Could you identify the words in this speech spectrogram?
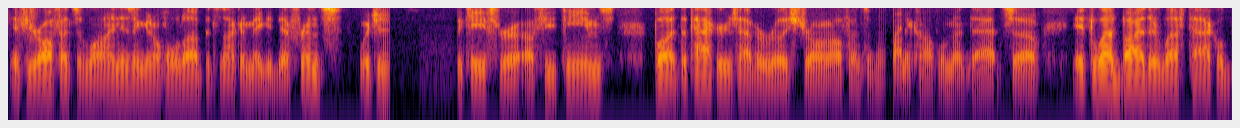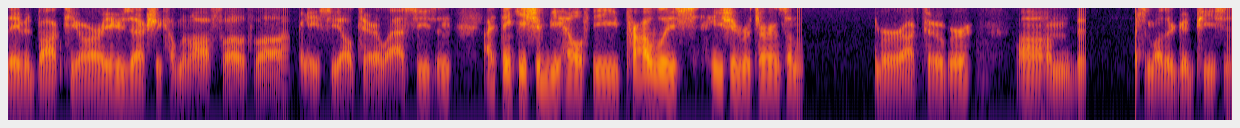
if your offensive line isn't going to hold up, it's not going to make a difference, which is the case for a few teams. But the Packers have a really strong offensive line to complement that. So it's led by their left tackle, David Bakhtiari, who's actually coming off of uh, an ACL tear last season. I think he should be healthy. Probably he should return some or October. Um, some other good pieces.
